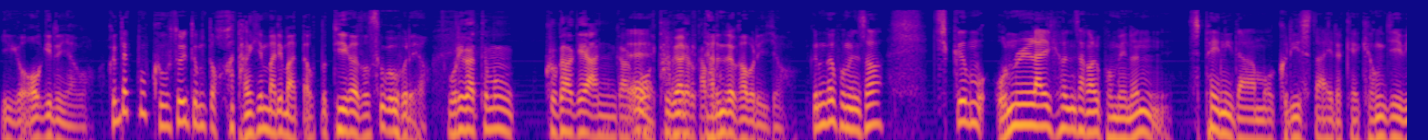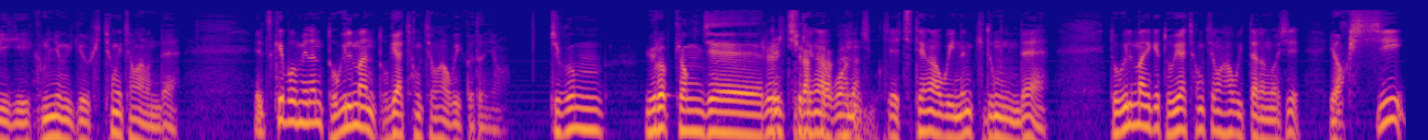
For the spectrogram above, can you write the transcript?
이거 어기느냐고. 근데 뭐그 소리 들으면 또 아, 당신 말이 맞다고 또 뒤에 가서 쓰고 그래요. 우리 같으면 그 가게 안 가고 네, 다른, 그 데로 다른 데로 가버리죠. 그런 걸 보면서 지금 오늘날 현상을 보면은 스페인이다, 뭐 그리스다 이렇게 경제 위기, 금융 위기로 휘청휘청하는데 어떻게 보면은 독일만 독야 청청하고 있거든요. 지금 유럽 경제를 지탱하고 지탱하고 있는 기둥인데 독일만 이렇게 독야 청청하고 있다는 것이 역시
